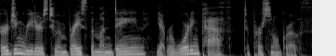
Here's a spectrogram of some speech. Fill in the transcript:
urging readers to embrace the mundane yet rewarding path to personal growth.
